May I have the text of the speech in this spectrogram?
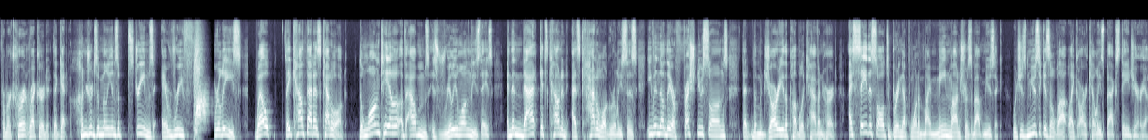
from her current record that get hundreds of millions of streams every release, well, they count that as catalog. The long tail of albums is really long these days, and then that gets counted as catalog releases even though they are fresh new songs that the majority of the public haven't heard. I say this all to bring up one of my main mantras about music, which is music is a lot like R. Kelly's backstage area,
